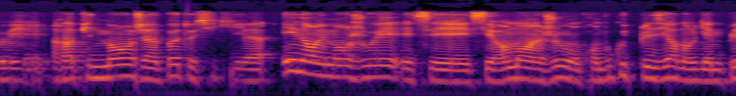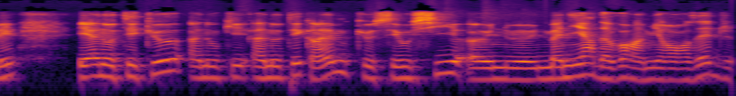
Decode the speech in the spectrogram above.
Oui, rapidement, j'ai un pote aussi qui a énormément joué et c'est vraiment un jeu où on prend beaucoup de plaisir dans le gameplay. Et à noter que, à noter, à noter quand même que c'est aussi euh, une, une manière d'avoir un Mirror's Edge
